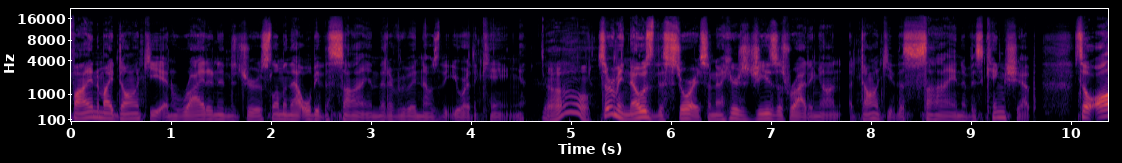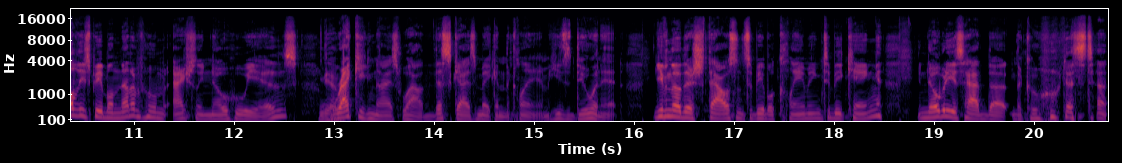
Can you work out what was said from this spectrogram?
find my donkey and ride it into Jerusalem, and that will be the sign that everybody knows that you are the king. Oh, So everybody knows this story. So now here's Jesus riding on a donkey, the sign of his kingship. So all these people, none of whom actually know who he is, Yeah. recognize, wow, this guy's making the claim. He's doing it. Even though there's thousands of people claiming to be king, nobody's had the the kahunas to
